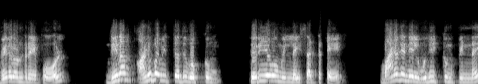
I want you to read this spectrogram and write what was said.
வேறொன்றே போல் தினம் அனுபவித்தது ஒக்கும் தெரியவும் இல்லை சற்றே மனதினில் உதிக்கும் பின்னை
